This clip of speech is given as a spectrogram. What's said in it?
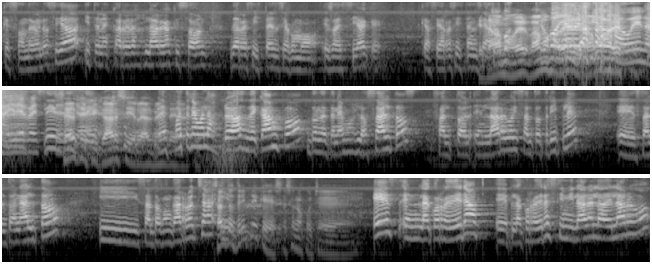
que son de velocidad, y tenés carreras largas, que son de resistencia, como ella decía, que, que hacía resistencia. vamos a ver, vamos a ver. haber sido una buena y de resistencia. Certificar si realmente. Después tenemos las pruebas de campo, donde tenemos los saltos, salto en largo y salto triple, eh, salto en alto y salto con garrocha. ¿Salto triple qué es? Eso no escuché. Es en la corredera, eh, la corredera es similar a la de largo,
